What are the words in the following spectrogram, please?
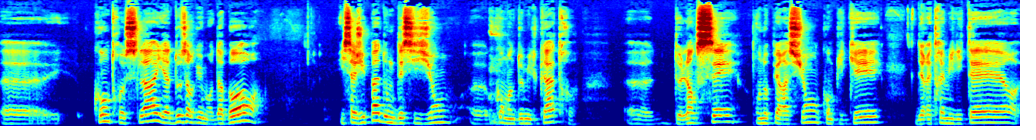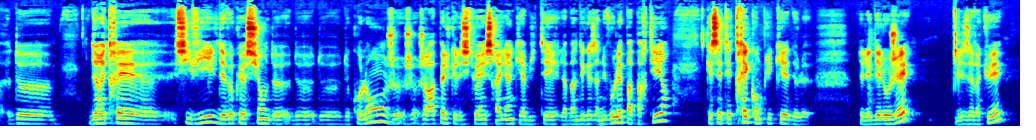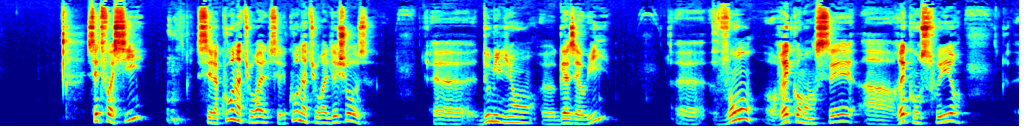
euh, contre cela, il y a deux arguments. D'abord, il ne s'agit pas d'une décision, euh, comme en 2004, de lancer une opération compliquée des retraits militaires, de, des retraits euh, civils, d'évacuation de, de, colons. Je, rappelle que les citoyens israéliens qui habitaient la bande de Gaza ne voulaient pas partir, que c'était très compliqué de, le, de, les déloger, de les évacuer. Cette fois-ci, c'est la cour naturelle, c'est le cours naturel des choses. Euh, 2 millions euh, Gazaouis euh, vont recommencer à reconstruire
